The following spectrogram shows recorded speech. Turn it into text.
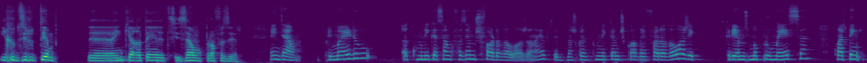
e reduzir o tempo uh, em que ela tem a decisão para o fazer? Então, primeiro a comunicação que fazemos fora da loja, não é? Portanto, nós quando comunicamos com alguém fora da loja e criamos uma promessa, claro, tem,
